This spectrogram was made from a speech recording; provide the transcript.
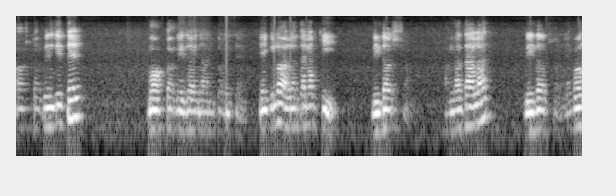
অষ্টম হিজরিতে মক্কা বিজয় দান করেছেন। এগুলো আল্লাহ তাআলা কি? নিদর্শন। আল্লাহ তাআলার নিদর্শন। এবং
